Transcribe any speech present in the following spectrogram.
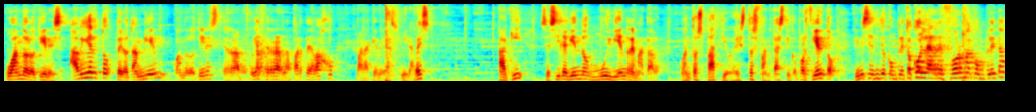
cuando lo tienes abierto, pero también cuando lo tienes cerrado. Voy a cerrar la parte de abajo para que veas. Mira, ¿ves? Aquí se sigue viendo muy bien rematado. ¡Cuánto espacio! Esto es fantástico. Por cierto, tienes el vídeo completo con la reforma completa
